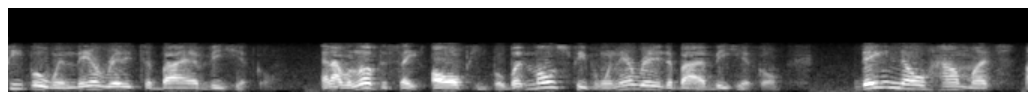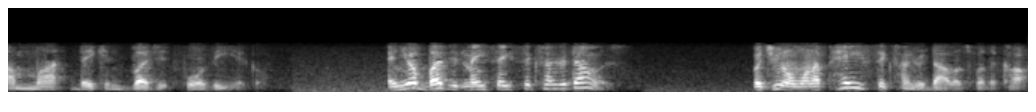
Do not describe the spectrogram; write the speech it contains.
people, when they're ready to buy a vehicle, and I would love to say all people, but most people, when they're ready to buy a vehicle, they know how much a month they can budget for a vehicle. And your budget may say $600, but you don't want to pay $600 for the car.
